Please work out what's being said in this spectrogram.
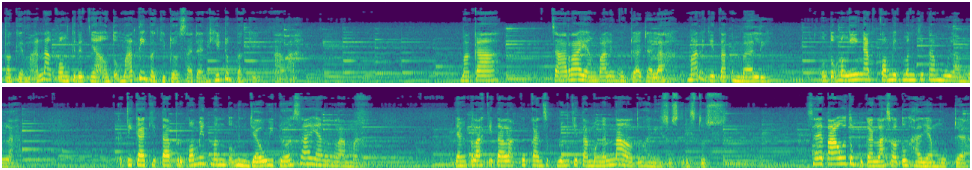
bagaimana konkretnya untuk mati bagi dosa dan hidup bagi Allah? Maka, cara yang paling mudah adalah mari kita kembali untuk mengingat komitmen kita mula-mula. Ketika kita berkomitmen untuk menjauhi dosa yang lama, yang telah kita lakukan sebelum kita mengenal Tuhan Yesus Kristus. Saya tahu itu bukanlah suatu hal yang mudah.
